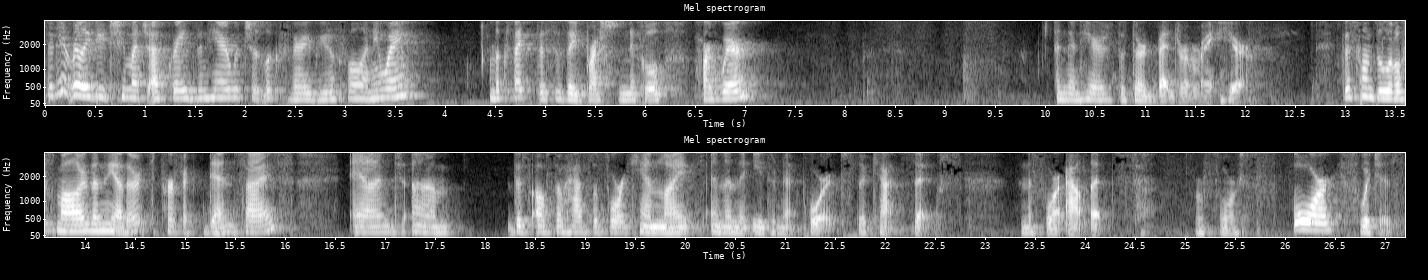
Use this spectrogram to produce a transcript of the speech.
they didn't really do too much upgrades in here, which it looks very beautiful anyway. Looks like this is a brushed nickel hardware. And then here's the third bedroom right here. This one's a little smaller than the other. It's perfect den size. And um, this also has the four can lights and then the ethernet port, the Cat 6, and the four outlets, or four, four switches.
